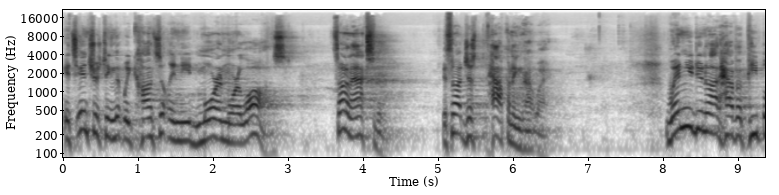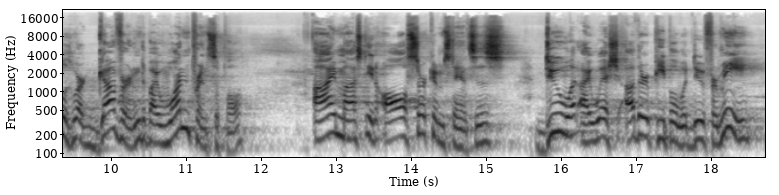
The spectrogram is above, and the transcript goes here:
it's interesting that we constantly need more and more laws. It's not an accident, it's not just happening that way. When you do not have a people who are governed by one principle, I must, in all circumstances, do what I wish other people would do for me,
